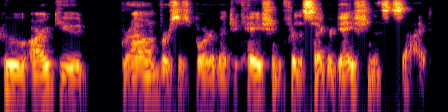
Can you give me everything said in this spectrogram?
who argued Brown versus Board of Education for the segregationist side.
